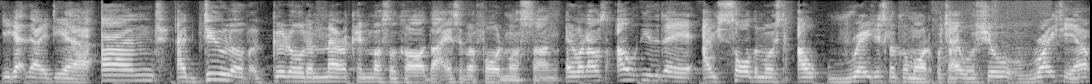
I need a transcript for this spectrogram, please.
you get the idea. And I do love a good old American muscle car that is of a Ford Mustang. And when I was out the other day, I saw the most outrageous looking one, which I will show right here.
